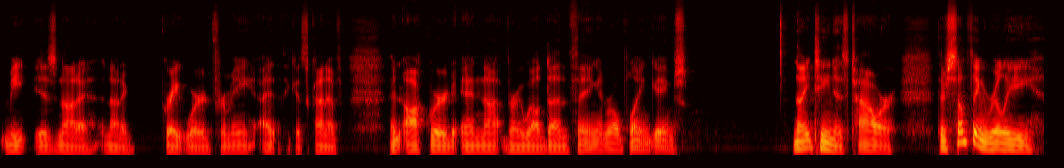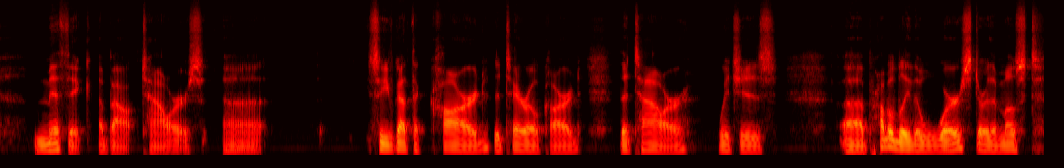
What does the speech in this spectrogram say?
meet is not a not a great word for me. I think it's kind of an awkward and not very well done thing in role playing games. 19 is tower. There's something really mythic about towers. Uh, so you've got the card, the tarot card, the tower, which is uh, probably the worst or the most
